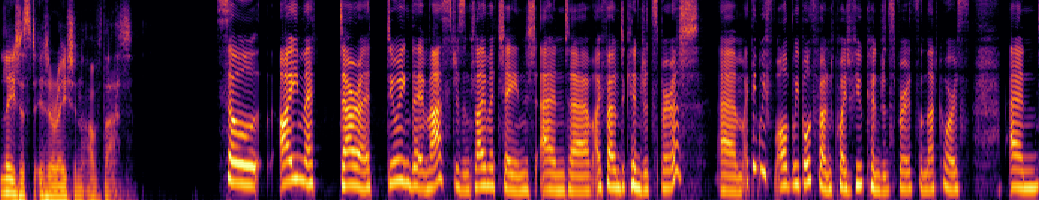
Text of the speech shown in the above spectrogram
latest iteration of that. So I met Dara doing the masters in climate change, and uh, I found a kindred spirit. Um, I think all we both found quite a few kindred spirits in that course, and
